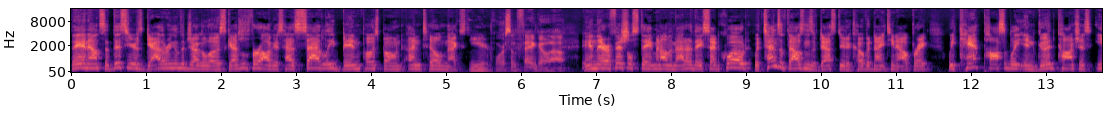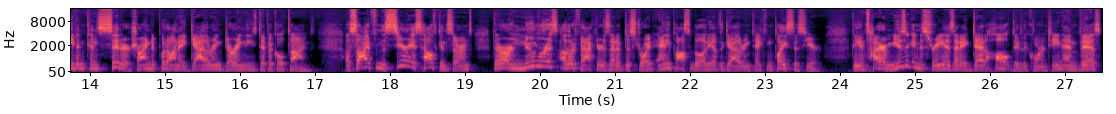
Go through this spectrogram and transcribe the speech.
they announced that this year's Gathering of the Juggalos, scheduled for August, has sadly been postponed until next year. Pour some Faygo out. In their official statement on the matter, they said, quote, with tens of thousands of deaths due to COVID-19 outbreak, we can't possibly in good conscience even consider trying to put on a gathering during these difficult times. Aside from the serious health concerns, there are numerous other factors that have destroyed any possibility of the gathering taking place this year. The entire music industry is at a dead halt due to the quarantine, and this,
